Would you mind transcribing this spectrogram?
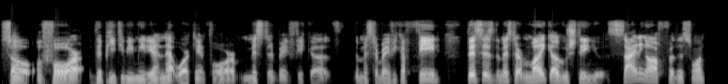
So uh, for the PTB Media Network and for Mr. Benfica, the Mr. Benfica feed, this is the Mr. Mike Agustinu signing off for this one.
